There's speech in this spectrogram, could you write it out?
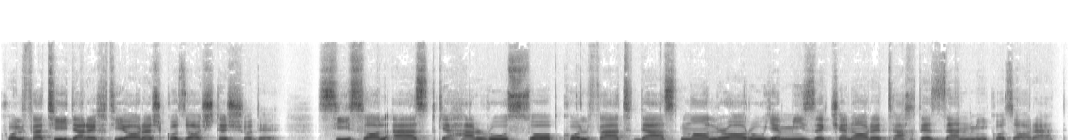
کلفتی در اختیارش گذاشته شده سی سال است که هر روز صبح کلفت دستمال را روی میز کنار تخت زن می‌گذارد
